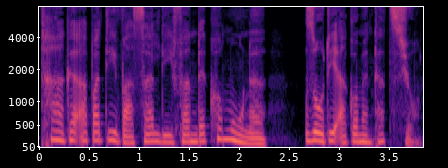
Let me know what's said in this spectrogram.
trage aber die wasserliefernde Kommune, so die Argumentation.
